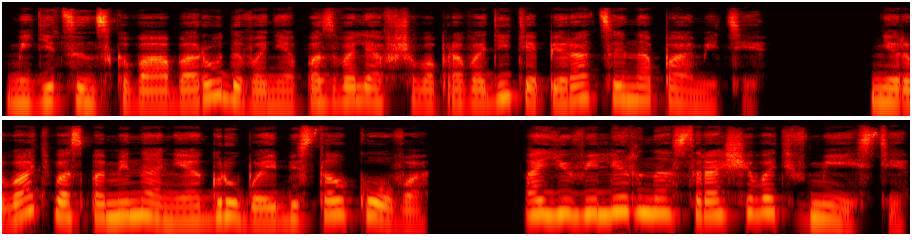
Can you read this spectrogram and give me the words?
медицинского оборудования, позволявшего проводить операции на памяти. Не рвать воспоминания грубо и бестолково, а ювелирно сращивать вместе,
